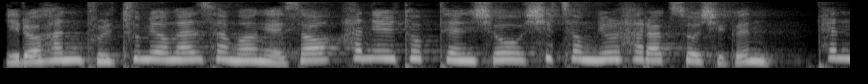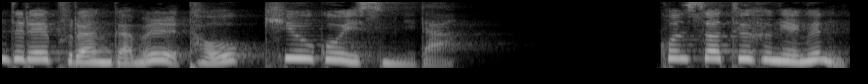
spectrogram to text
이러한 불투명한 상황에서 한일 톱10쇼 시청률 하락 소식은 팬들의 불안감을 더욱 키우고 있습니다. 콘서트 흥행은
